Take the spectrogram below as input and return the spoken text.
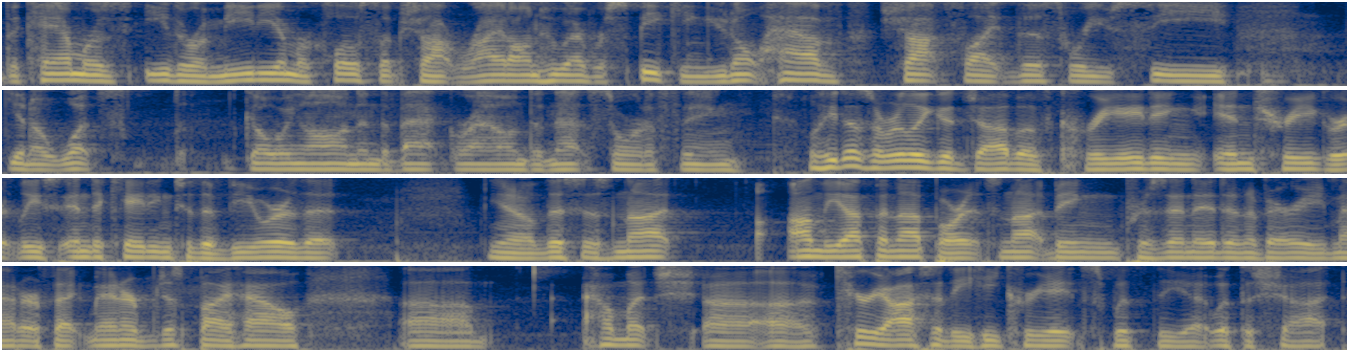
the camera's either a medium or close up shot right on whoever's speaking. You don't have shots like this where you see, you know, what's going on in the background and that sort of thing. Well, he does a really good job of creating intrigue, or at least indicating to the viewer that you know this is not on the up and up, or it's not being presented in a very matter of fact manner, just by how um, how much uh, uh, curiosity he creates with the uh, with the shot.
